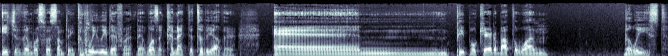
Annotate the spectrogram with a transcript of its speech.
each of them was for something completely different that wasn't connected to the other, and people cared about the one the least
